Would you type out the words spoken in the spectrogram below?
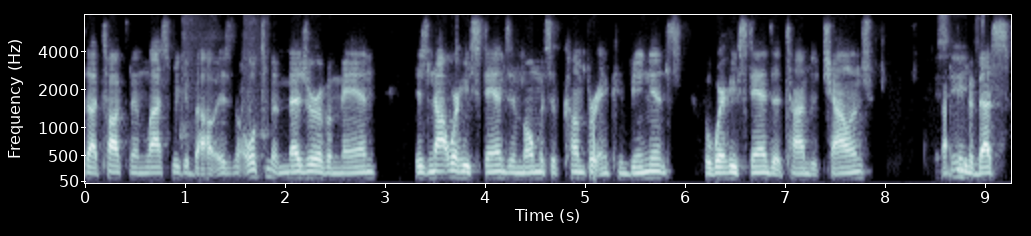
that I talked to them last week about is the ultimate measure of a man is not where he stands in moments of comfort and convenience, but where he stands at times of challenge. I think that that's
